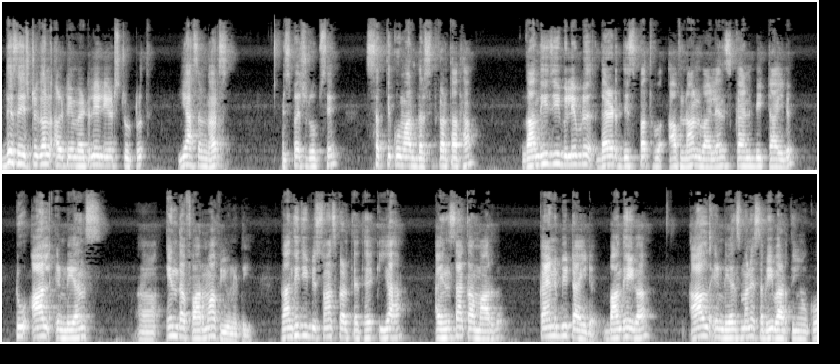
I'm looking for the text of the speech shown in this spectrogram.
This struggle ultimately leads to truth यह संघर्ष स्पष्ट रूप से सत्य को मार्गदर्शित करता था. Gandhi ji believed that this path of non violence can be tied to all Indians in the form of unity Gandhi ji विश्वास करते थे कि यह अहिंसा का मार्ग कैन बी टाइड बांधेगा ऑल इंडियंस माने सभी भारतीयों को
